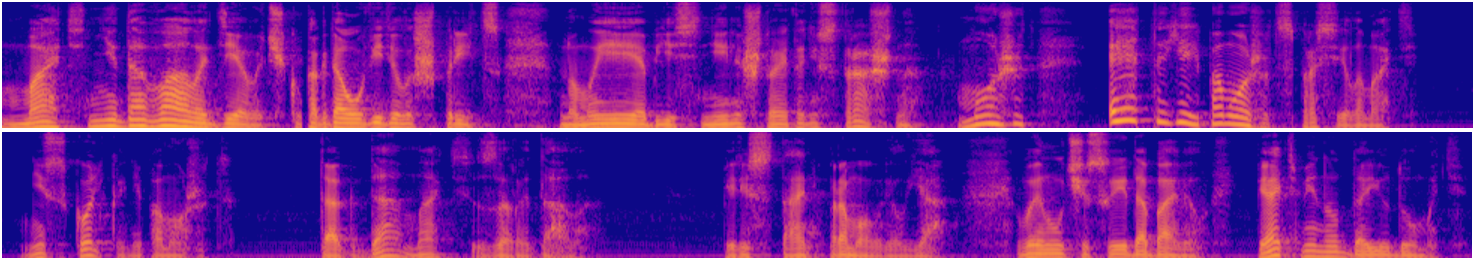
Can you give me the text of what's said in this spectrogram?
Мать не давала девочку, когда увидела шприц, но мы ей объяснили, что это не страшно. «Может, это ей поможет?» — спросила мать. «Нисколько не поможет». Тогда мать зарыдала. «Перестань», — промолвил я. Вынул часы и добавил. «Пять минут даю думать».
